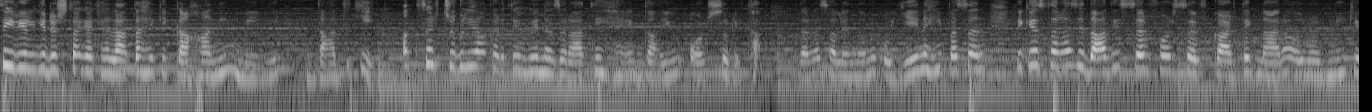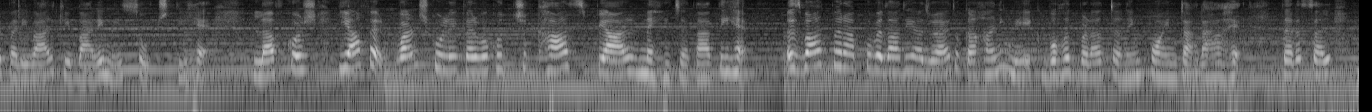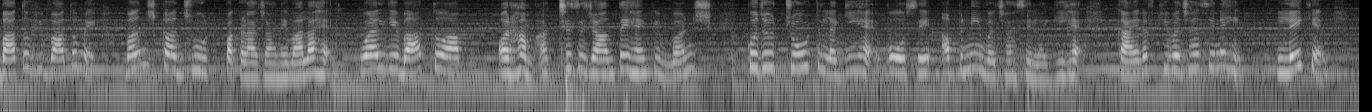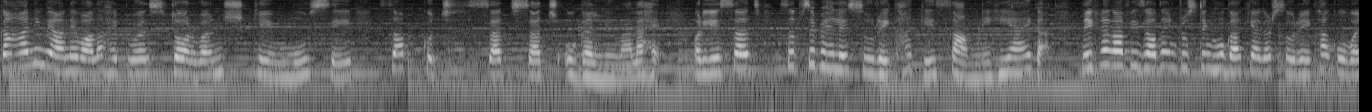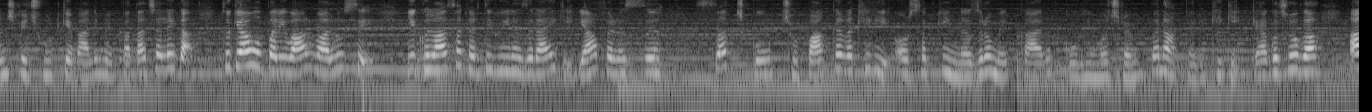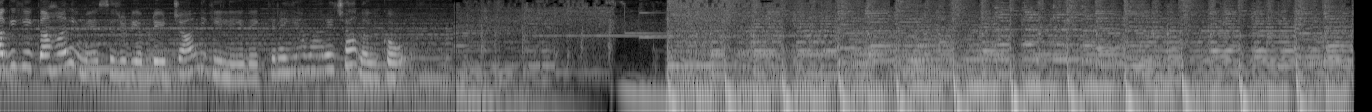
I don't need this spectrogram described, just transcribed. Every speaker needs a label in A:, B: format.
A: Serial ये रिश्ता क्या कहलाता है कि कहानी में दादी की अक्सर चुगलियाँ करते हुए नज़र आते हैं गायू और सुरेखा। दरअसल इन दोनों को ये नहीं पसंद कि किस तरह से दादी सिर्फ़ और सिर्फ़ कार्तिक नारा और उन्हीं के परिवार के बारे में सोचती है। लव कुश या फिर वंश को लेकर वो कुछ खास प्यार नहीं जताती है। इस बात पर आपको बता दिया जाए तो कहानी में एक बहुत बड़ा टर्निंग पॉइंट आ रहा है। दरअसल, बातों ही बातों में वंश का झूठ पकड़ा जाने वाला है। वेल ये बात तो आप और हम अच्छे से जानते हैं कि वंश को जो चोट लगी है, वो उसे अपनी वजह से लगी है। कायरव की वजह से नहीं, लेकिन कहानी में आने वाला है ट्विस्ट और वंश के मुँह से सब कुछ सच सच उगलने वाला है। और ये सच सबसे पहले सुरेखा के सामने ही आएगा। देखना काफ़ी ज़्यादा इंटरेस्टिंग होगा कि अगर सुरेखा को वंश के झूठ के बारे में पता चलेगा तो क्या वो परिवार वालों से ये खुलासा करती हुई नज़र आएगी या फिर इस सच को छुपा कर रखेगी और सबकी नज़रों में कारक को ही मुजरम बना कर रखेगी। क्या कुछ होगा? आगे की कहानी में इससे जुड़ी अपडेट जानने के लिए देखते रहिए हमारे चैनल को।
